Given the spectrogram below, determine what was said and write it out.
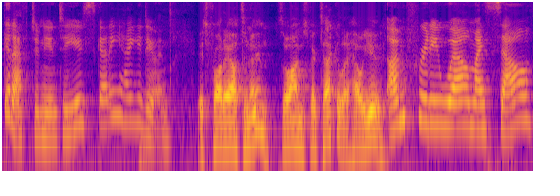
Good afternoon to you, Scotty. How are you doing? It's Friday afternoon, so I'm spectacular. How are you? I'm pretty well myself.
